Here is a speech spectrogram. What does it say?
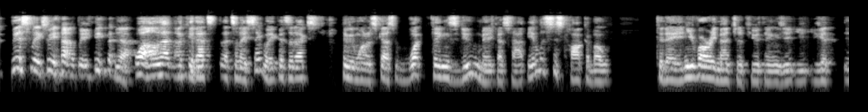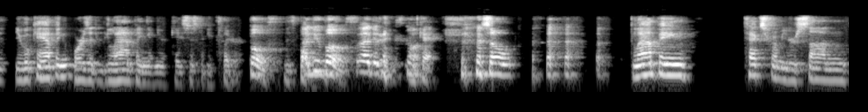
this makes me happy. yeah. Well, that okay, that's that's a nice segue because the next thing we want to discuss what things do make us happy, and let's just talk about today. And you've already mentioned a few things. You you, you get you go camping, or is it glamping in your case? Just to be clear, both. It's I do both. I do both. Okay, so glamping, text from your son.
